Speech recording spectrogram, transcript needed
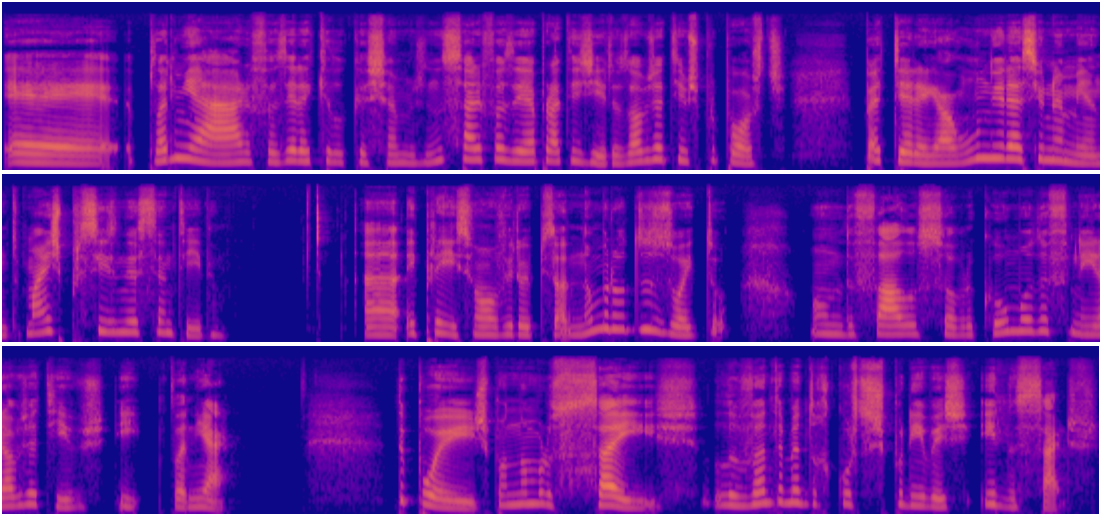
é planear, fazer aquilo que achamos necessário fazer para atingir os objetivos propostos, para terem algum direcionamento mais preciso nesse sentido. Uh, e para isso vão ouvir o episódio número 18, onde falo sobre como definir objetivos e planear. Depois, ponto número 6, levantamento de recursos disponíveis e necessários.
